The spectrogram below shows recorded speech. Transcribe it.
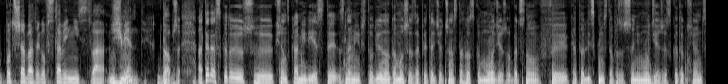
potrzeba tego wstawiennictwa Mhm. świętych. Dobrze. A teraz, skoro już ksiądz Kamil jest z nami w studiu, no to muszę zapytać o częstochowską młodzież obecną w Katolickim Stowarzyszeniu Młodzieży, skoro ksiądz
